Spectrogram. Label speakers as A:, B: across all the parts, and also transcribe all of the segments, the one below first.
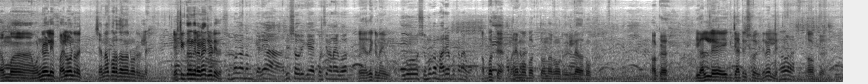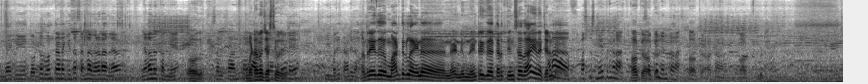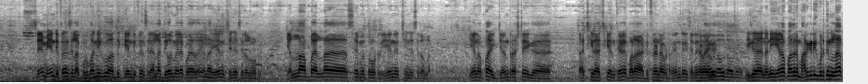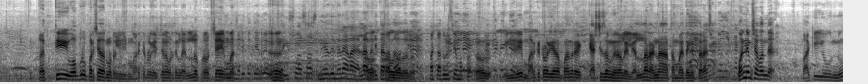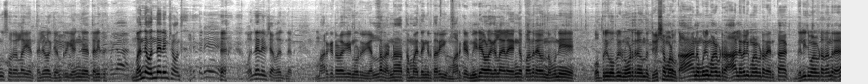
A: ನಮ್ಮ ಹೊನ್ನಳ್ಳಿ ಪೈಲ್ವಾನ್ರ ಚೆನ್ನಾಗಿ ಬರ್ತದ ನೋಡ್ರಿ ಇಲ್ಲಿ. ಎಷ್ಟಿಗೆ ತಂದಿರ ಜೋಡಿ ಇದು?
B: ಶಿವಮೊಗ್ಗ ನಮ್ಮ ಗೆಳೆಯ ಹರೀಶ್ ಅವರಿಗೆ ಕೊಡ್ಸಿರಣ ಇವು.
A: ಏ, ಅದಕ್ಕಣ್ಣ ಇವು?
B: ಇವು ಶಿವಮೊಗ್ಗ ಮಾರಿ ಹಬ್ಬಕ್ಕಣ ಇವು.
A: ಹಬ್ಬಕ್ಕೆ ಮರೆಮ್ಮ ಹಬ್ಬಕ್ಕೆ ತೊಗೊಂಡಾರ ನೋಡ್ರಿ ಇಲ್ಲೇ ಅದಾರ ನೋಡ್ರಿ. ಓಕೆ. ಈಗ ಅಲ್ಲಿ ಈಗ ಜಾತ್ರೆ ಶುರು ಆಗಿದ್ದೇನೆ ಇಲ್ಲಿ?
B: ನೋಡೋಣ
A: ಓಕೆ.
B: ಹೀಗಾಗಿ ದೊಡ್ಡದು ಒಂದು ತಾಣಕ್ಕಿಂತ ಸಣ್ಣ ಎರಡಾದ್ರೆ ನೆನನೂ ಕಮ್ಮಿ.
A: ಹೌದು.
B: ಸ್ವಲ್ಪ ಅನುಕೂಲ
A: ಮಟನು
B: ಆಗುತ್ತೆ
A: ಜಾಸ್ತಿ
B: ಅಂತ ಹೇಳಿ ತಗೊಂಡಿದ್ದಾರೆ
A: ಅಂದ್ರೆ ಇದು ಮಾಡ್ತಿರಲ್ಲ ಏನ ನಿಮ್ಮ ನೆಂಟ್ರಿಗೆ ಕರೆದು ತಿನ್ಸೋದಾ ಏನ ಜನ
B: ಅಣ್ಣ first ಸ್ನೇಹಿತರಿಗಣ okay
A: okay. Okay okay. Same ಏನು ಡಿಫ್ರೆನ್ಸ್ ಇಲ್ಲ. ಕುರ್ಬಾನಿಗೂ ಅದಕ್ಕೆ ಏನ್ ಡಿಫ್ರೆನ್ಸ್ ಇಲ್ಲ. ಎಲ್ಲ ದೇವ್ರ ಮೇಲೆ ಕೊಯ್ಯೋದು ಎಲ್ಲ ಏನು ಚೇಂಜಸ್ ಇರಲ್ಲ ನೋಡ್ರಿ. ಎಲ್ಲ ಹಬ್ಬ ಎಲ್ಲ ಸೇಮ್ ಇರ್ತಾವೆ ನೋಡ್ರಿ. ಏನು ಚೇಂಜಸ್ ಇರಲ್ಲ. ಏನಪ್ಪ ಈಗ ಜನರು ಅಷ್ಟೇ ಈಗ ರಾಜಕೀಯ ರಾಜಕೀಯ ಅಂತೇಳಿ ಭಾಳ ಡಿಫ್ರೆಂಟ್ ಆಗ್ಬಿಟ್ರೆ. ಏನು ರೀ ಚೆನ್ನಾಗಿ
B: ಹೌದು ಹೌದು ಹೌದು
A: ಈಗ ನನಗೆ ಏನಪ್ಪ ಅಂದರೆ ಮಾರ್ಕೆಟಿಗೆ ಬರ್ತೀನಲ್ಲ. ಪ್ರತಿ ಒಬ್ಬರು ಪರಿಚಯ ಅದಾರ ನೋಡ್ರಿ ಇಲ್ಲಿ ಮಾರ್ಕೆಟ್ ಒಳಗೆ ಎಷ್ಟು ಜನ ಬರ್ತೀನಿ ಎಲ್ಲೂ ಪರಿಚಯ ಹೌದು ಇಲ್ಲಿ ಮಾರ್ಕೆಟ್ ಒಳಗೆ ಏನಪ್ಪ ಅಂದರೆ ಕ್ಯಾಸ್ಟಿಸಮ್ ಇರೋಲ್ಲ ಇಲ್ಲಿ. ಎಲ್ಲರೂ ಅಣ್ಣ ತಮ್ಮ ಇದ್ದಂಗೆ ಇರ್ತಾರೆ. ಒಂದು ನಿಮಿಷ ಬಂದೆ. ಬಾಕಿ ಇವು ನ್ಯೂಸ್ ಅವರೆಲ್ಲ ಏನು ತಲೆಯೊಳಗೆ ಜನರಿಗೆ ಹೆಂಗೆ ತಲೆ ಬಂದೆ ಒಂದೇ ನಿಮಿಷ ಒಂದು ಒಂದೇ ನಿಮಿಷ ಬಂದೆ. ಮಾರ್ಕೆಟ್ ಒಳಗೆ ನೋಡ್ರಿ ಎಲ್ಲರೂ ಅಣ್ಣ ತಮ್ಮ ಇದ್ದಂಗೆ ಇರ್ತಾರೆ. ಇವು ಮಾರ್ಕೆಟ್ ಮೀಡಿಯಾ ಒಳಗೆಲ್ಲ ಎಲ್ಲ ಹೆಂಗಪ್ಪ ಅಂದರೆ ಒಂದು ನಮೂನಿ ಒಬ್ರಿಗೆ ಒಬ್ರಿಗೆ ನೋಡಿದ್ರೆ ಒಂದು ದ್ವೇಷ ಮಾಡ್ಬೇಕು. ಆ ನಮೂನಿ ಮಾಡಿಬಿಟ್ರೆ ಆ ಲೆವೆಲಿಗೆ ಮಾಡಿಬಿಟ್ರೆ ಎಂಥ ಗಲೀಜು ಮಾಡಿಬಿಟ್ರೆ ಅಂದರೆ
